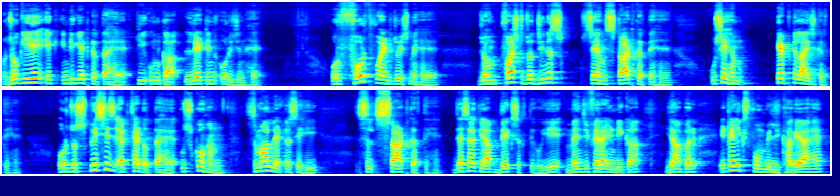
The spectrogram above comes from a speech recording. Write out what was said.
और जो कि ये एक इंडिकेट करता है कि उनका लेटिन ओरिजिन है। और फोर्थ पॉइंट जो इसमें है, जो हम फ़र्स्ट जो जीनस से हम स्टार्ट करते हैं, उसे हम कैपिटलाइज करते हैं। और जो स्पीसीज एपथेट होता है, उसको हम स्मॉल लेटर से ही स्टार्ट करते हैं। जैसा कि आप देख सकते हो, ये मैंजीफेरा इंडिका, यहाँ पर इटैलिक्स फॉर्म में लिखा गया है,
